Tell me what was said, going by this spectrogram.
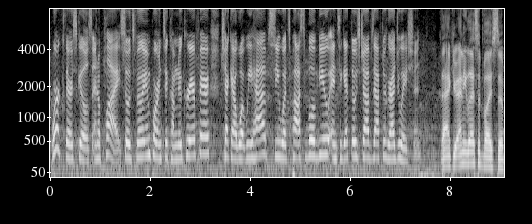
work their skills and apply. So, it's very important to come to a career fair, check out what we have, see what's possible of you, and to get those jobs after graduation. Thank you. Any last advice to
